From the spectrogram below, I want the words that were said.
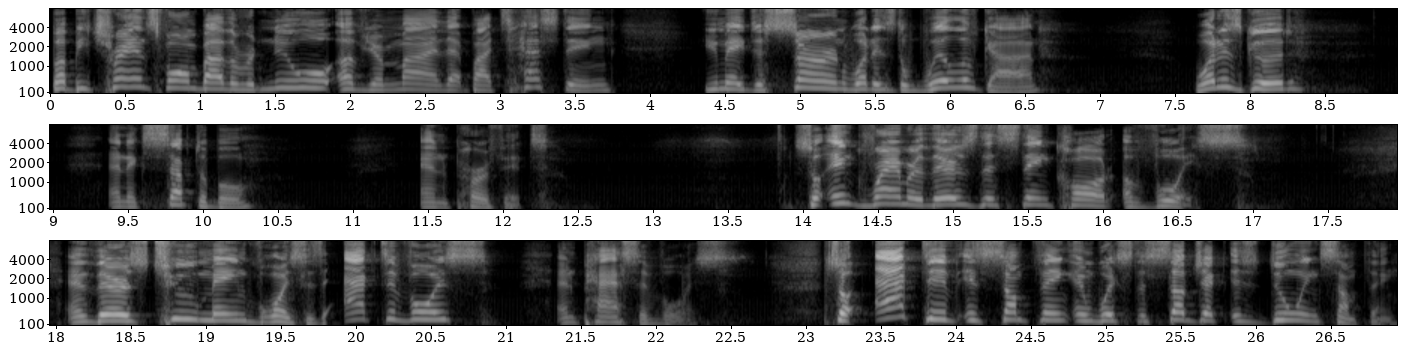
but be transformed by the renewal of your mind, that by testing, you may discern what is the will of God, what is good and acceptable and perfect. So in grammar, there's this thing called a voice. And there's two main voices active voice and passive voice. So, active is something in which the subject is doing something.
